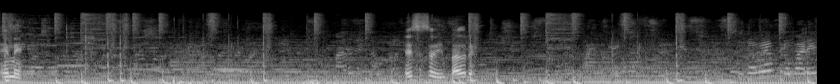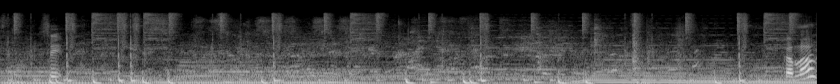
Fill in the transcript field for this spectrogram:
M. Esta está bien padre. Sí. ¿Cómo?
